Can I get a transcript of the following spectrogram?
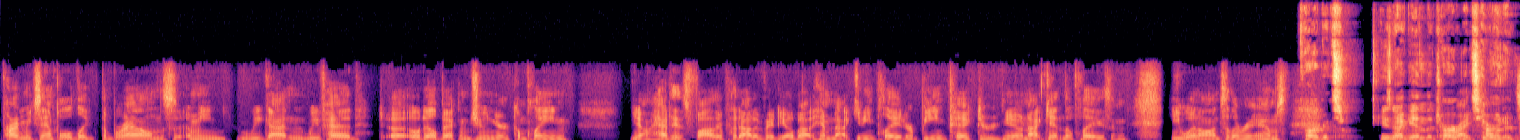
Prime example, like the Browns. I mean, we gotten we've had uh, Odell Beckham Jr. complain. You know, had his father put out a video about him not getting played or being picked or you know not getting the plays, and he went on to the Rams. Targets. He's not getting the targets he wanted.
